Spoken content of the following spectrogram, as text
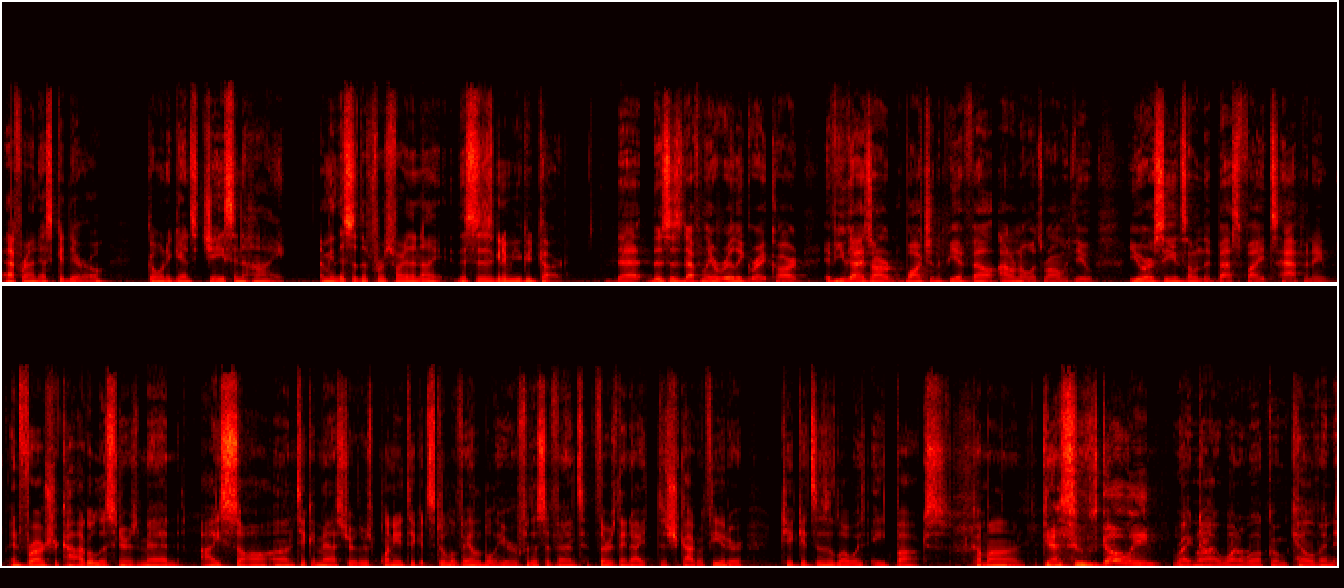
Efrain Escudero going against Jason High. I mean, this is the first fight of the night. This is going to be a good card. That this is definitely a really great card. If you guys aren't watching the PFL, I don't know what's wrong with you. You are seeing some of the best fights happening. And for our Chicago listeners, man, I saw on Ticketmaster there's plenty of tickets still available here for this event Thursday night, the Chicago Theater. Tickets as low as eight bucks. Come on. Guess who's going? Right now, I want to welcome Kelvin,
